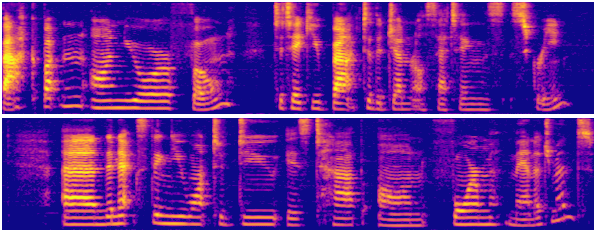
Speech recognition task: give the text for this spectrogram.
back button on your phone to take you back to the general settings screen. And the next thing you want to do is tap on form management.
